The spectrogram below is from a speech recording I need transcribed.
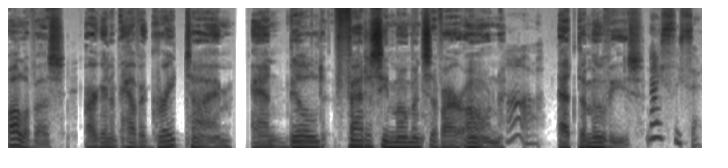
all of us are going to have a great time and build fantasy moments of our own Ah, at the movies. nicely said.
